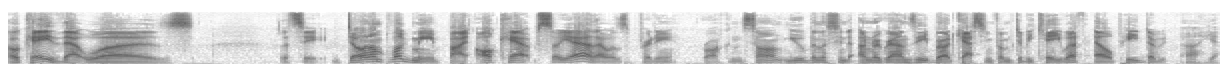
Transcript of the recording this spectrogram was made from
Okay, that was. Let's see. Don't Unplug Me by All Caps. So, yeah, that was a pretty rocking song. You've been listening to Underground Z, broadcasting from WKUF LP. W, uh, yeah,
